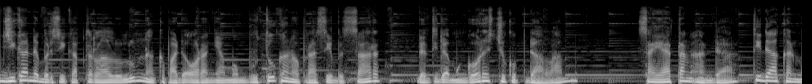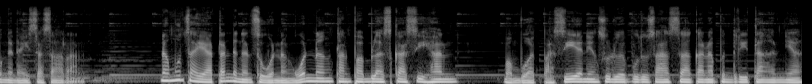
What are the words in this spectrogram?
Jika Anda bersikap terlalu lunak kepada orang yang membutuhkan operasi besar dan tidak menggores cukup dalam, sayatan Anda tidak akan mengenai sasaran. Namun sayatan dengan sewenang-wenang tanpa belas kasihan membuat pasien yang sudah putus asa karena penderitaannya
